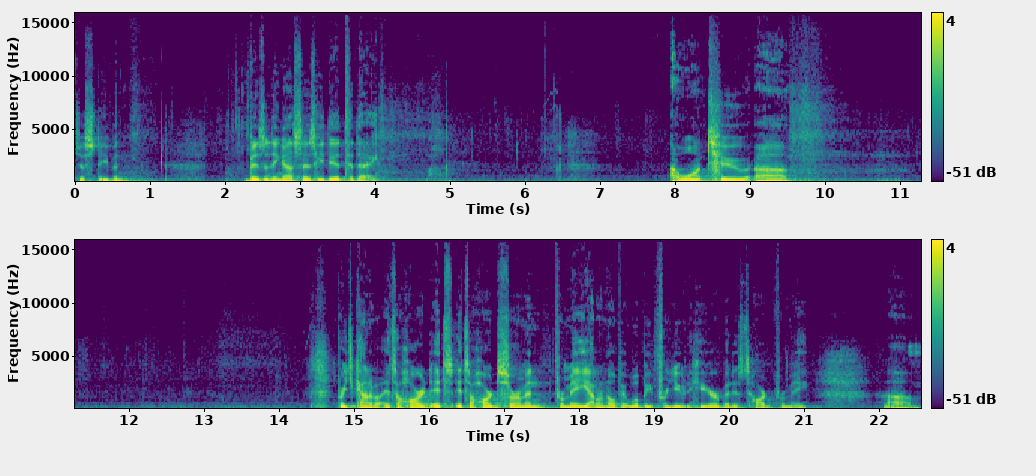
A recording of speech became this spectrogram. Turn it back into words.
just even visiting us as He did today. I want to. Uh, preach kind of a, it's a hard it's it's a hard sermon for me. I don't know if it will be for you to hear, but it's hard for me. Um,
